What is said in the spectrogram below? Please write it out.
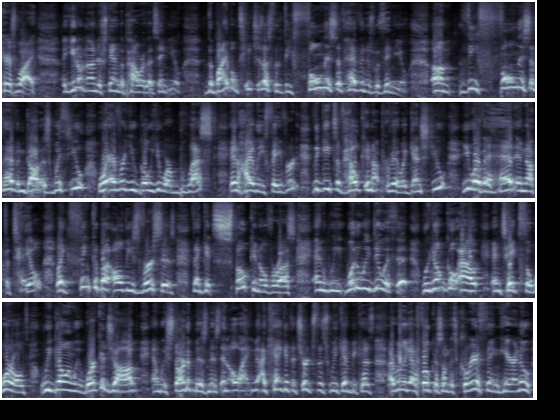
Here's why. You don't understand the power that's in you. The Bible teaches us that the fullness of heaven is within you. Um, the fullness of heaven, God is with you. Wherever you go, you are blessed and highly favored. The gates of hell cannot prevail against you. You are the head and not the tail. Like, think about all these verses that get spoken over us. And we, what do we do with it? We don't go out and take the world. We go and we work a job and we start a business. And oh, I, I can't get to church this weekend because I really got to focus on this career thing here. And oh,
